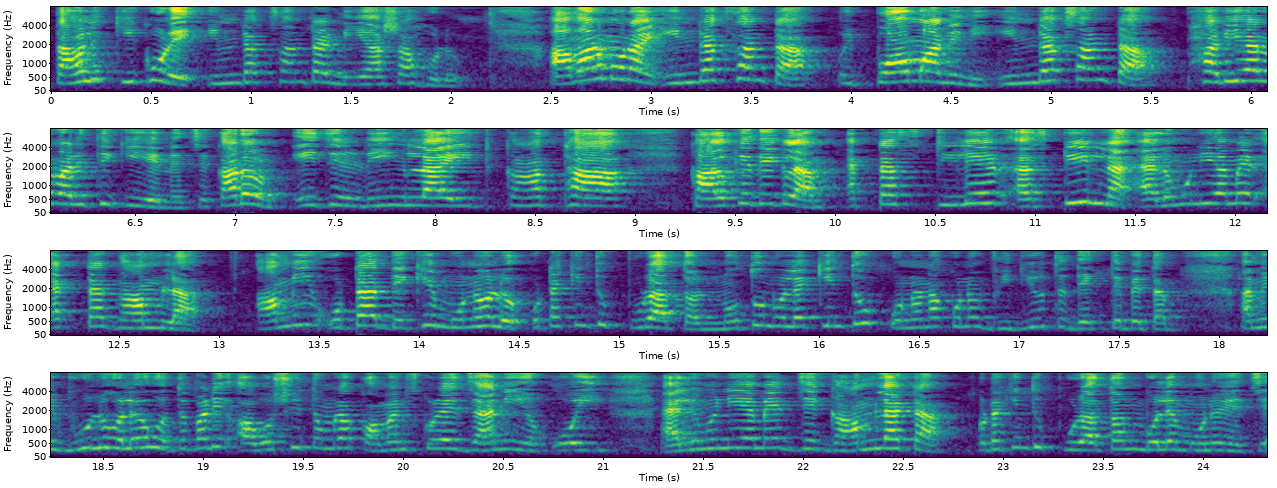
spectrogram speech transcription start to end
তাহলে কি করে ইন্ডাকশানটা নিয়ে আসা হলো? আমার মনে হয় ইন্ডাকশানটা ওই প মানেনি, ইন্ডাকশানটা ফারিয়ার বাড়ি থেকে এনেছে। কারণ এই যে রিং লাইট, কাঁথা, কালকে দেখলাম একটা স্টিলের স্টিল না, অ্যালুমিনিয়ামের একটা গামলা। আমি ওটা দেখে মনে হলো, ওটা কিন্তু পুরাতন, নতুন হলে কিন্তু কোনো না কোনো ভিডিওতে দেখতে পেতাম। আমি ভুল হলেও হতে পারি, অবশ্যই তোমরা কমেন্টস করে জানিও। ওই অ্যালুমিনিয়ামের যে গামলাটা, ওটা কিন্তু পুরাতন বলে মনে হয়েছে।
